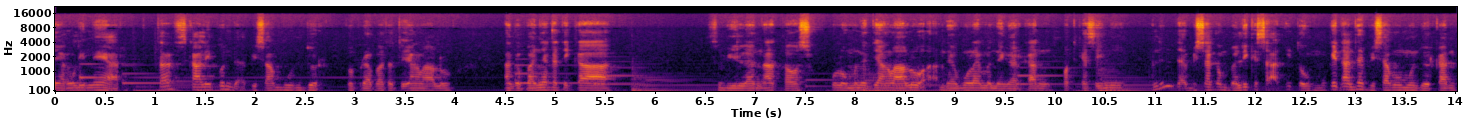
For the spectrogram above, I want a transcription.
yang linear. Kita sekalipun tidak bisa mundur beberapa detik yang lalu. Anggapannya ketika 9 atau 10 menit yang lalu Anda mulai mendengarkan podcast ini Anda tidak bisa kembali ke saat itu. Mungkin Anda bisa memundurkan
